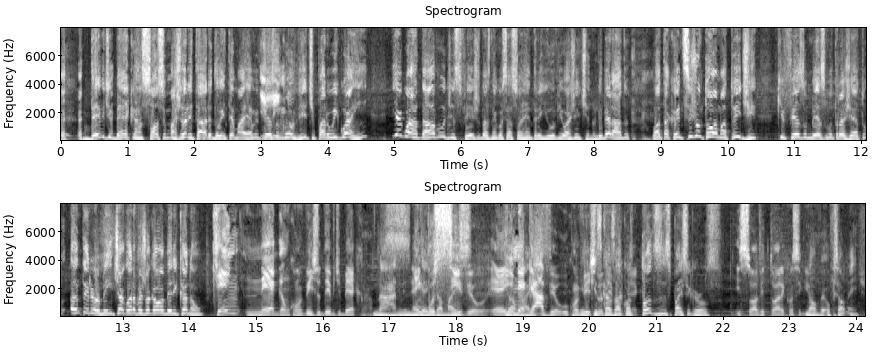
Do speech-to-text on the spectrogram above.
David Beckham sócio majoritário do Inter Miami, fez o convite para o Higuaín e aguardava o desfecho das negociações entre Juve e o argentino. Liberado, o atacante se juntou a Matuidi, que fez o mesmo trajeto anteriormente e agora vai jogar o Americanão. Quem nega um convite do David Beckham? Não, ninguém, é impossível, jamais, é inegável o convite Ele quis casar com todas as Spice Girls e só a Vitória conseguiu. Não, oficialmente.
